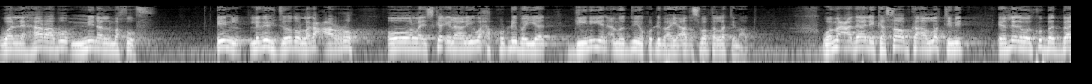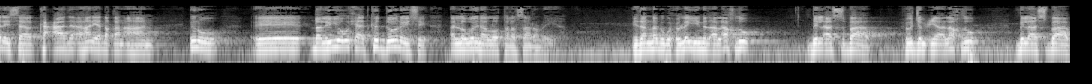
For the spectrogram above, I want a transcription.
wاlharabu min almakhuuf. In laga hijrado laga cararo oo la yska ilaaliyo waxa ku dhibaya diiniyan ama dunya ku dhibaya aad asbaabta la timaado wa maca sababka aad timid eed leeda ku badbaadaysaa ka caada ahaan iyo dhaqan ahaan inuu dhaliyo wixii aad ka doonaysay alla weynaa loo tala saaranaya idan nabigu wuxuu la yimid alahdu biاlasbaab wuxuu jamciya alahdu biاlasbaab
